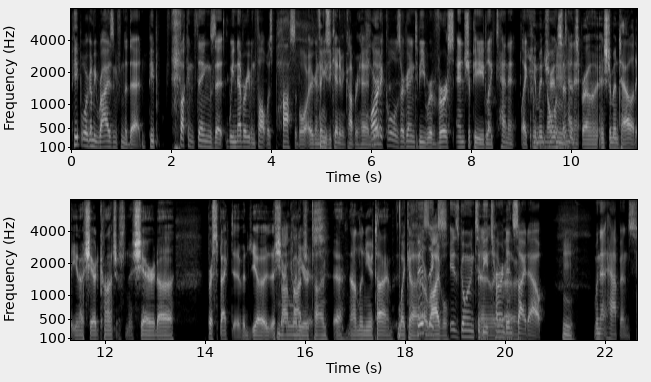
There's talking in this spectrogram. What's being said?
people are going to be rising from the dead. People, fucking things that we never even thought was possible are going to Things be. you can't even comprehend. yeah. Particles are going to be reverse entropy, like Tenet, like human transcendence, bro. Instrumentality, you know, shared consciousness, shared uh perspective, and you know, the shared Non-linear conscious. time. Yeah, non-linear time. like a Physics Arrival. is going to Yeah, be like turned Arrival. inside out Hmm. when that happens,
